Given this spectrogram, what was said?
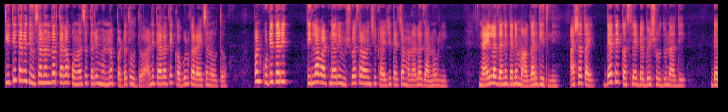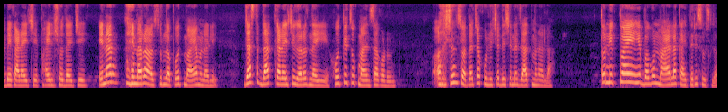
कितीतरी दिवसानंतर त्याला कोणाचं तरी म्हणणं पटत होतं आणि त्याला ते कबूल करायचं नव्हतं. पण कुठेतरी तिला वाटणारी विश्वासरावांची काळजी त्याच्या मनाला जाणवली. नाईला जाणे त्याने माघार घेतली. आशाताई द्या ते कसले डबे शोधून आधी. डबे काढायचे फाईल शोधायचे. येणार येणारा असूर लपवत माया म्हणाली. जास्त दात काढायची गरज नाहीये. होते चूक माणसाकडून. अर्जुन स्वतःच्या खोलीच्या दिशेने जात म्हणाला. तो निघतो आहे हे बघून मायाला काहीतरी सुचलं.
